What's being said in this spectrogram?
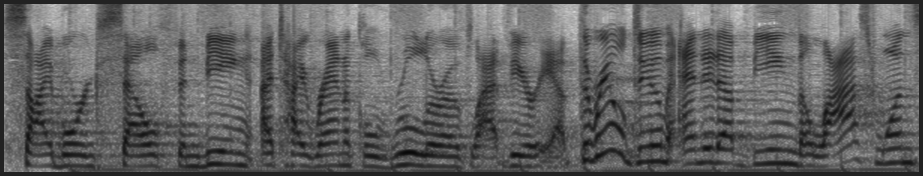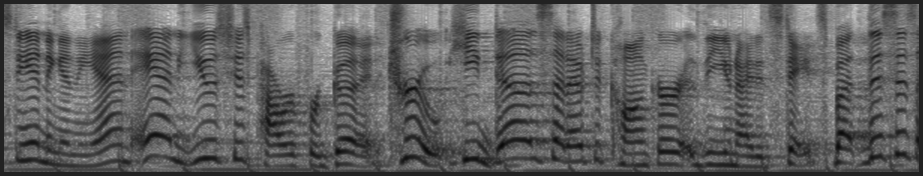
cyborg self and being a tyrannical ruler of Latveria. The real Doom ended up being the last one standing in the end and used his power for good. True, he does set out to conquer the United States, but this is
